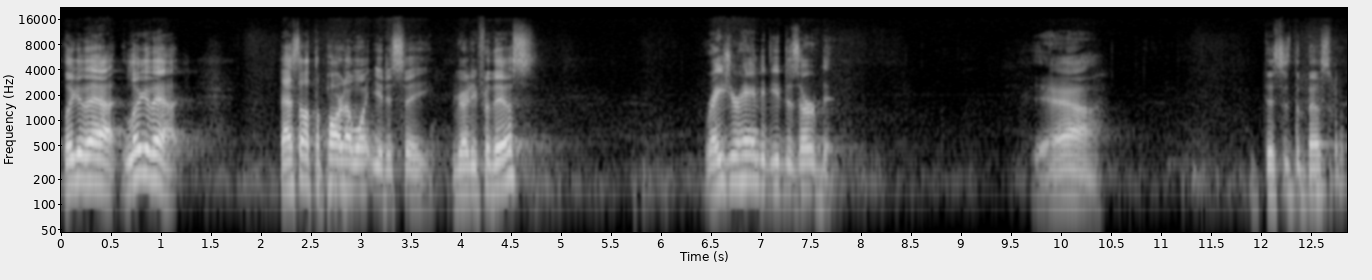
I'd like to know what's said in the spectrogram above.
Look at that. Look at that. That's not the part I want you to see. You ready for this? Raise your hand if you deserved it. Yeah. This is the best one.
